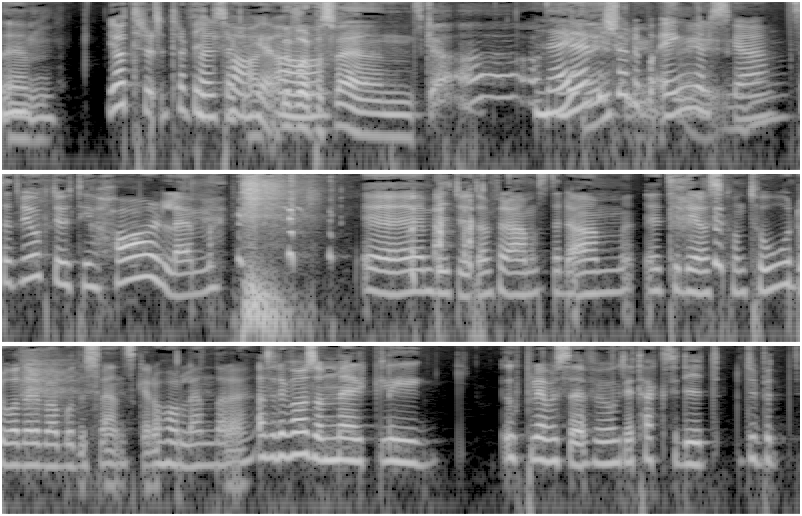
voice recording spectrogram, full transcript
Mm. Ja, tra- trafiksäkerhet. Men var det på svenska? Nej, Nej, vi körde på engelska. Mm. Så att vi åkte ut till Harlem, eh, en bit utanför Amsterdam, eh, till deras kontor då, där det var både svenskar och holländare. Alltså det var en sån märklig upplevelse, för vi åkte taxi dit, typ ett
